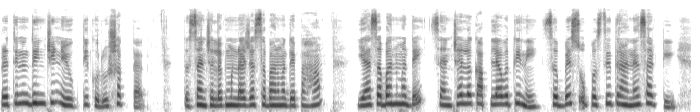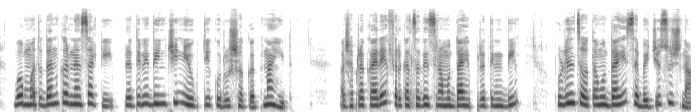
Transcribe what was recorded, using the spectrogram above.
प्रतिनिधींची नियुक्ती करू शकतात. तर संचालक मंडळाच्या सभांमध्ये पहा. या सभांमध्ये संचालक आपल्या वतीने सभेस उपस्थित राहण्यासाठी व मतदान करण्यासाठी प्रतिनिधींची नियुक्ती करू शकत नाहीत. अशा प्रकारे फरकाचा तिसरा मुद्दा आहे प्रतिनिधी. पुढील चौथा मुद्दा आहे सभेची सूचना.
